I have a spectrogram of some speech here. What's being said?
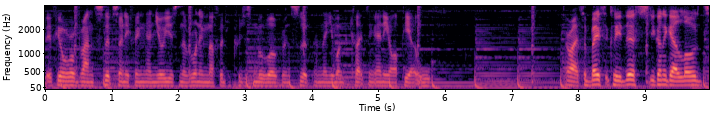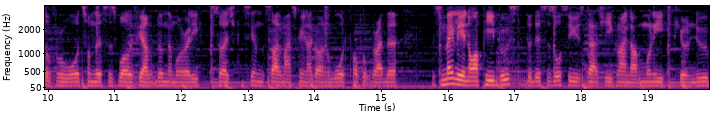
if your rubber band slips or anything and you're using the running method, he could just move over and slip and then you won't be collecting any RP at all. Alright, so basically this, you're going to get loads of rewards from this as well if you haven't done them already. So as you can see on the side of my screen, I got an award pop up right there. Is mainly an RP boost, but this is also used to actually grind out money if you're a noob.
